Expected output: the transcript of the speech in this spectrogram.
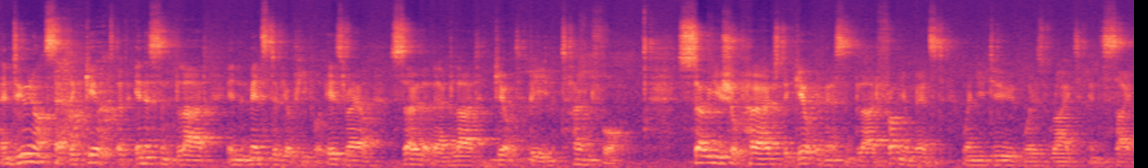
and do not set the guilt of innocent blood in the midst of your people Israel, so that their blood guilt be atoned for. So you shall purge the guilt of innocent blood from your midst when you do what is right in the sight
